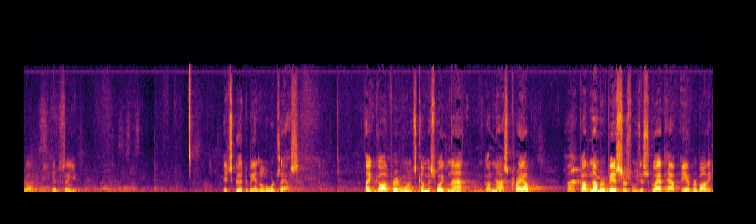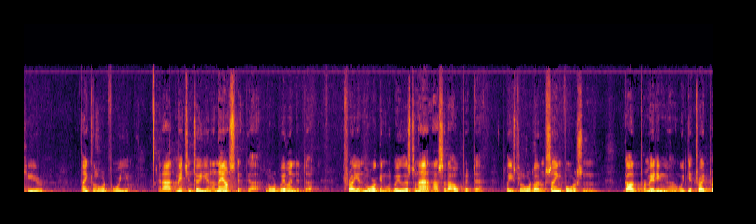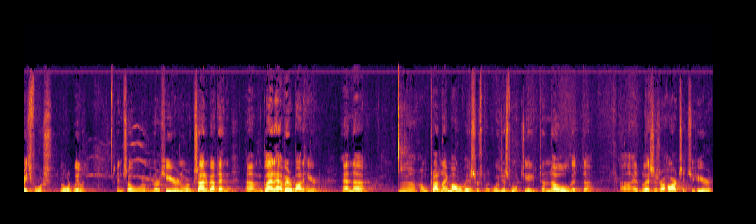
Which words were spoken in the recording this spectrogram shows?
Brother Good to see you. It's good to be in the Lord's house. Thank God for everyone that's come this way tonight. We've got a nice crowd. Uh, got a number of visitors, and we're just glad to have everybody here. Thank the Lord for you. And I'd mentioned to you and announced that, uh, Lord willing, that uh, Trey and Morgan would be with us tonight. And I said, I hope that, uh, please the Lord, let them sing for us. And God permitting, uh, we'd get Trey to preach for us, Lord willing. And so they're here, and we're excited about that. And I'm glad to have everybody here. And uh, uh, I won't try to name all the visitors, but we just want you to know that uh, uh, it blesses our hearts that you're here.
